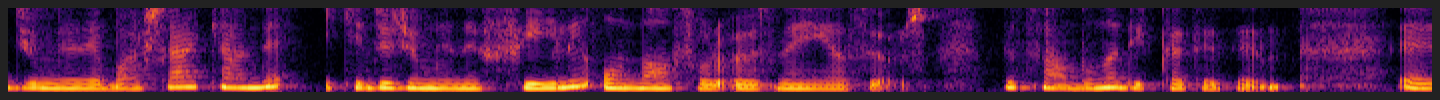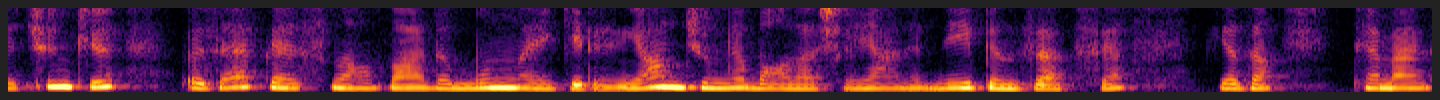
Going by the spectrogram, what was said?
cümleye başlarken de ikinci cümlenin fiili ondan sonra özneyi yazıyoruz. Lütfen buna dikkat edelim. E, çünkü özellikle sınavlarda bununla ilgili yan cümle bağlaçları yani Nebensätze ya da temel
